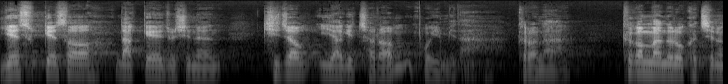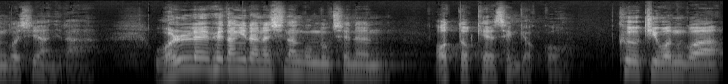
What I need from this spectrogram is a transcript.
예수께서 낫게 해주시는 기적 이야기처럼 보입니다. 그러나 그것만으로 그치는 것이 아니라 원래 회당이라는 신앙 공동체는 어떻게 생겼고 그 기원과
